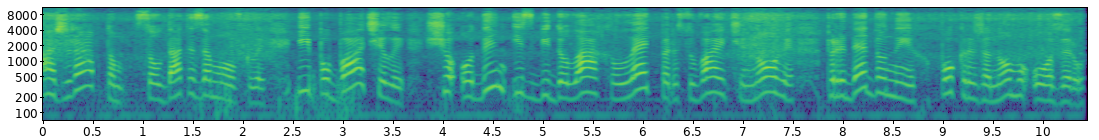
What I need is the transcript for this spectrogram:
Аж раптом солдати замовкли і побачили, що один із бідолах, ледь пересуваючи ноги, до них по крижаному озеру.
